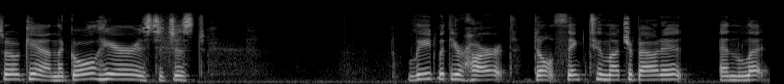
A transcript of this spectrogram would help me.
So again, the goal here is to just lead with your heart. Don't think too much about it and let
